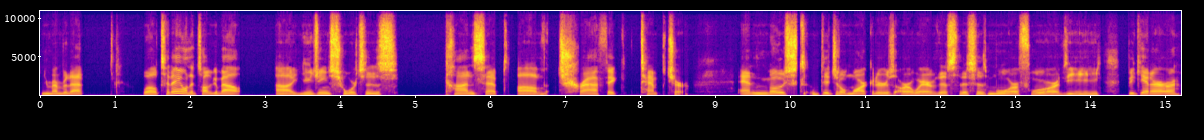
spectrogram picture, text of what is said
You remember that? Well, today I want to talk about uh, Eugene Schwartz's concept of traffic temperature. And most digital marketers are aware of this. This is more for the beginner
